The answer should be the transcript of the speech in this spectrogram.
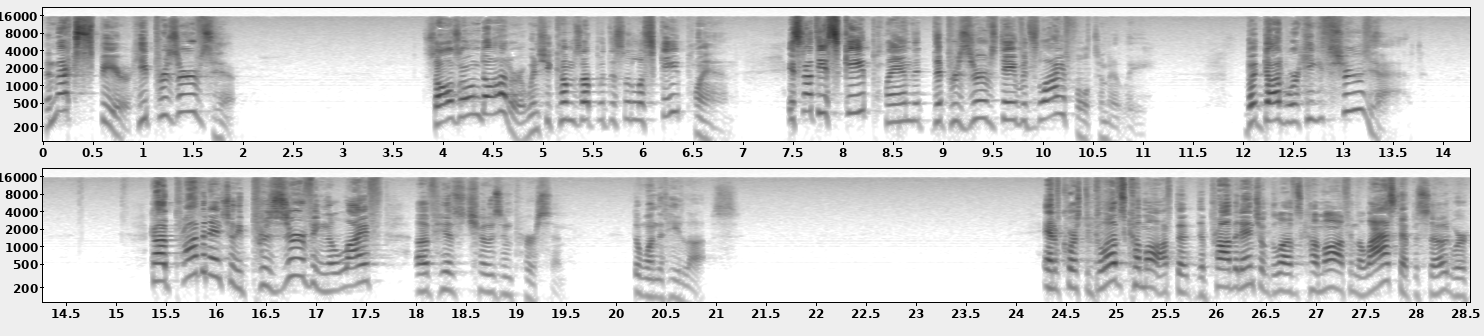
The next spear, he preserves him. Saul's own daughter, when she comes up with this little escape plan, it's not the escape plan that, that preserves David's life ultimately, but God working through that. God providentially preserving the life of his chosen person, the one that he loves. And of course, the gloves come off, the, the providential gloves come off in the last episode where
